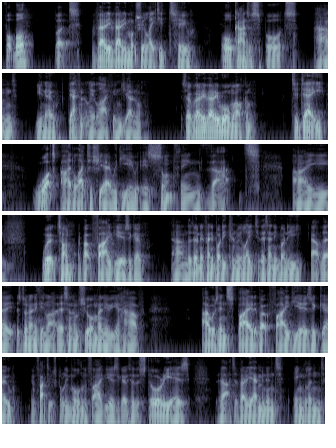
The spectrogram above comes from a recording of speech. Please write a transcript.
football, but very, very much related to all kinds of sports, and, you know, definitely life in general. So, very, very warm welcome. Today, what I'd like to share with you is something that I've worked on about five years ago. And I don't know if anybody can relate to this. Anybody out there has done anything like this, and I'm sure many of you have. I was inspired about five years ago. In fact, it was probably more than five years ago. So the story is that a very eminent England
